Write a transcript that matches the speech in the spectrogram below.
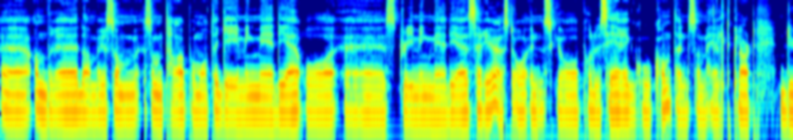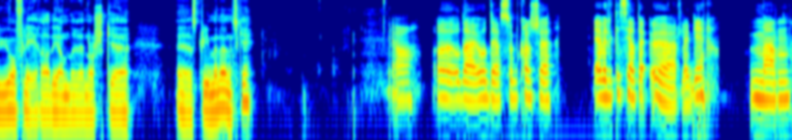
eh, andre damer som, som tar på en måte gamingmediet og eh, streamingmediet seriøst, og ønsker å produsere god content, som helt klart du og flere av de andre norske eh, streamerne ønsker. Ja, og og det er jo det som kanskje Jeg vil ikke si at det ødelegger, men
